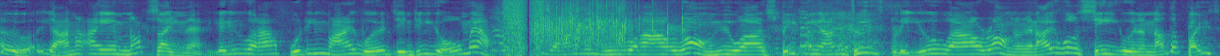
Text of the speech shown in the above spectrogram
oh, Jana, I am not saying that. You are putting my words into your mouth. You are wrong. You are speaking untruthfully. You are wrong. And I will see you in another place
